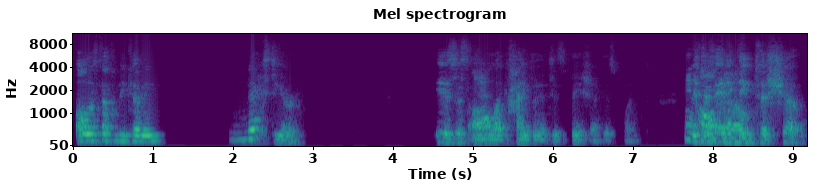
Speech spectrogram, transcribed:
all this stuff will be coming next year is just all like hype and anticipation at this point. And if there's anything to show.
